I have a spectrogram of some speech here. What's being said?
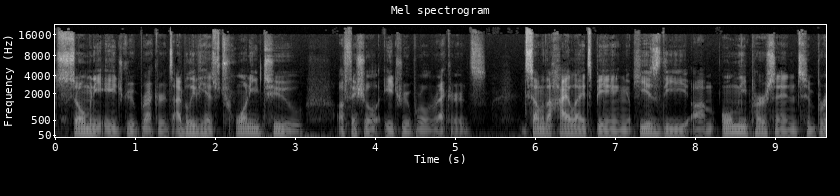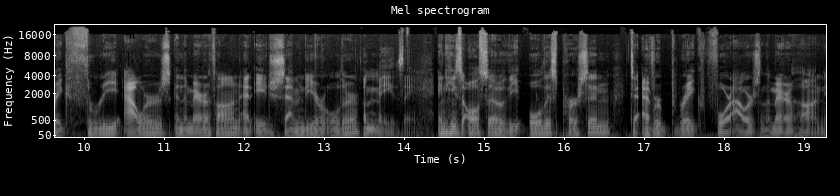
so many age group records. I believe he has 22 official age group world records. Some of the highlights being he is the um, only person to break three hours in the marathon at age 70 or older. Amazing. And he's also the oldest person to ever break four hours in the marathon.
